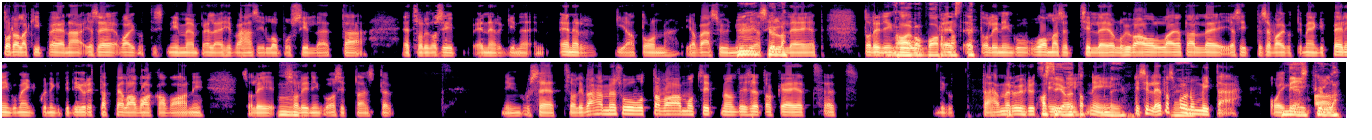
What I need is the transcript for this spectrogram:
todella kipeänä ja se vaikutti sitten niin meidän peleihin vähän siinä lopussa sille, että, että se oli tosi energinen, energiaton ja väsynyt Mm, ja kyllä. silleen, että, että oli niinku, No aivan et, varmasti. et oli niinku, huomasi, että sille ei ollut hyvä olla ja tälleen, ja sitten se vaikutti meidänkin peliin, kun meidänkin kuitenkin piti yrittää pelaa vakavaa, niin se oli, Mm. se oli niinku osittain sitten niin kuin se, että se oli vähän myös uuvuttavaa, mutta sitten me oltiin se, että okei, että, että niin kuin tähän me ryhdyttiin, Asioita, niin, niin, niin. niin, niin sille ei taas Niin. voinut mitään oikeastaan. Niin, kyllä.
